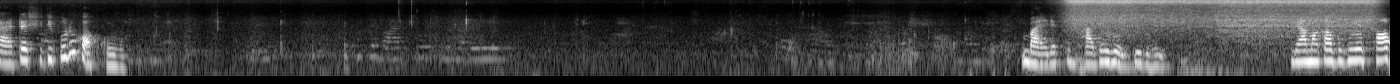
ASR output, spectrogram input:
আর একটা সিটি পড়ুক অফ করব। বাইরে খুব ভালো রোদ্দুর হয়েছে। জামা কাপড়গুলো সব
